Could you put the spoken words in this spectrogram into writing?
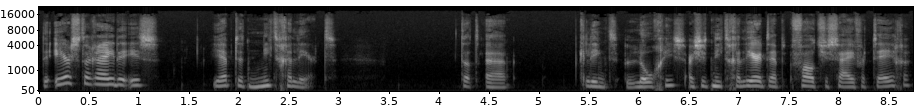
De eerste reden is, je hebt het niet geleerd. Dat uh, klinkt logisch. Als je het niet geleerd hebt, valt je cijfer tegen.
